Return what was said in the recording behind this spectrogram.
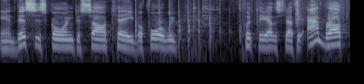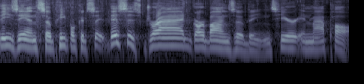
And this is going to saute before we put the other stuff in. I brought these in so people could see. This is dried garbanzo beans here in my paw.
